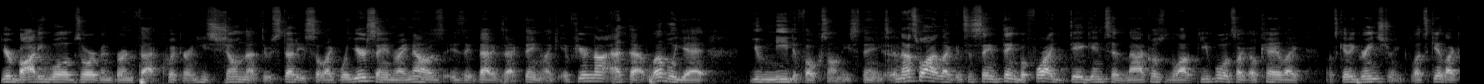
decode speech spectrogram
your body will absorb and burn fat quicker. And he's shown that through studies. So like what you're saying right now is, is that exact thing. Like if you're not at that level yet you need to focus on these things. And that's why like it's the same thing. Before i dig into macros with a lot of people it's like okay like let's get a greens drink let's get like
